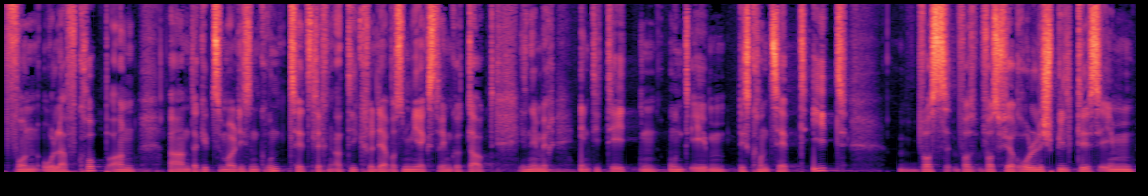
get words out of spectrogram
von Olaf Kopp an. Ähm, da gibt es mal diesen grundsätzlichen Artikel, der was mir extrem gut taugt, ist nämlich Entitäten und eben das Konzept EAT was, was, was für eine Rolle spielt das eben,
